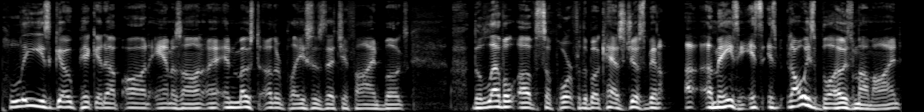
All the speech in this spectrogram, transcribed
please go pick it up on Amazon and most other places that you find books. The level of support for the book has just been uh, amazing. It's, it's, it always blows my mind,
